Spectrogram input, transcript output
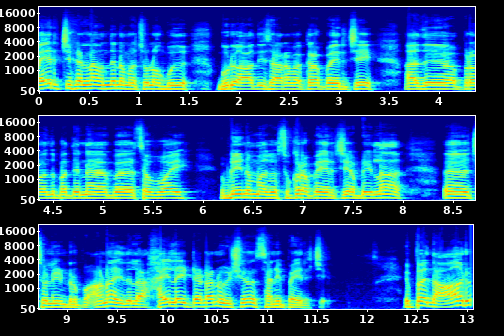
பயிற்சிகள்லாம் வந்து நம்ம சொல்லுவோம். குரு குரு ஆதிசாரம் வக்கர பயிற்சி அது அப்புறம் வந்து பார்த்திங்கன்னா இப்போ செவ்வாய் இப்படி நம்ம சுக்கிர பயிற்சி அப்படின்லாம் சொல்லிகிட்டு சொல்லிட்டு இருப்போம். ஆனால் இதில் ஹைலைட்டடான விஷயம் சனி பயிற்சி. இப்போ இந்த ஆறு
